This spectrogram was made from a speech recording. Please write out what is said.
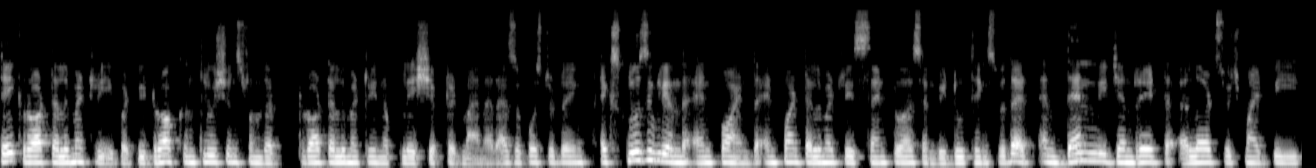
take raw telemetry, but we draw conclusions from the raw telemetry in a place shifted manner, as opposed to doing exclusively on the endpoint. The endpoint telemetry is sent to us and we do things with it. And then we generate the alerts, which might be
